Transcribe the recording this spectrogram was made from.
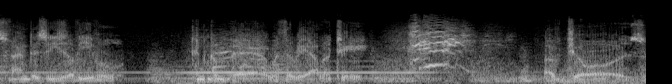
Man's fantasies of evil can compare with the reality of Jaws.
